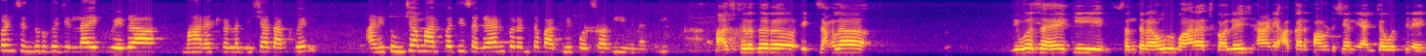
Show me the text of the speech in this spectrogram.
पण सिंधुदुर्ग जिल्हा एक वेगळा महाराष्ट्राला दिशा दाखवेल आणि तुमच्या मार्फत ही सगळ्यांपर्यंत बातमी पोहोचवावी ही विनंती. आज खरं तर एक चांगला दिवस आहे की संत राहू महाराज कॉलेज आणि आकार फाउंडेशन यांच्या वतीने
